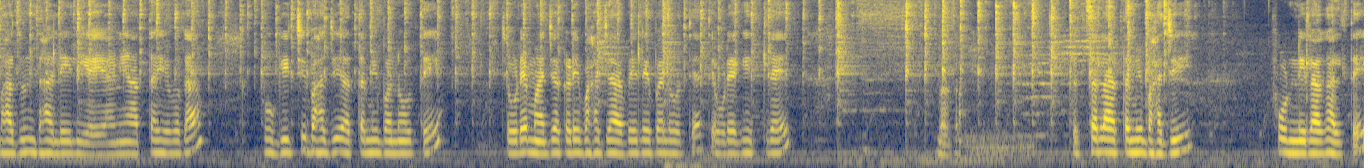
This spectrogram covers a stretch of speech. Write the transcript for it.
भाजून झालेली आहे. आणि आता हे बघा भोगीची भाजी आता मी बनवते. जेवढ्या माझ्याकडे भाज्या अवेलेबल होत्या तेवढ्या घेतल्या आहेत. बघा. तर चला आता मी भाजी फोडणीला घालते.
